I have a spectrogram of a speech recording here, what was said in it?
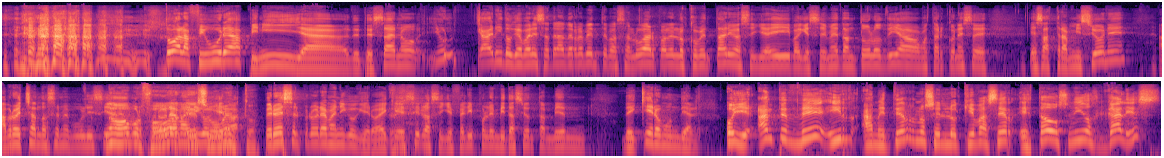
Todas las figuras, Pinilla, de Tesano y un cabrito que aparece atrás de repente para saludar, para leer los comentarios. Así que ahí, para que se metan todos los días, vamos a estar con ese, esas transmisiones. Aprovechando hacerme publicidad. No, por favor, Nico su momento. Pero es el programa Nico Quiero, hay que decirlo. Así que feliz por la invitación también de Quiero Mundial. Oye, antes de ir a meternos en lo que va a ser Estados Unidos-Gales,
